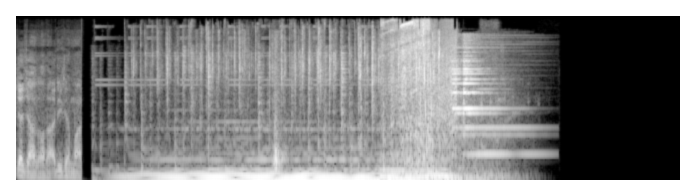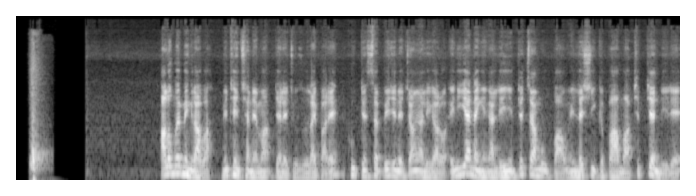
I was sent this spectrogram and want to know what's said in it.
ပြတ်ကျသွားတာအဲ့ဒီထဲမှာ အားလုံးပဲမင်္ဂလာပါမင်းထင် channel မှာပြန်လည်ကြိုဆိုလိုက်ပါတယ်အခုတင်ဆက်ပေးခြင်းတဲ့အကြောင်းအရာလေးကတော့အိန္ဒိယနိုင်ငံကလေရင်ပြတ်ကျမှုအပါအဝင်လက်ရှိကမ္ဘာမှာဖြစ်ပျက်နေတဲ့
